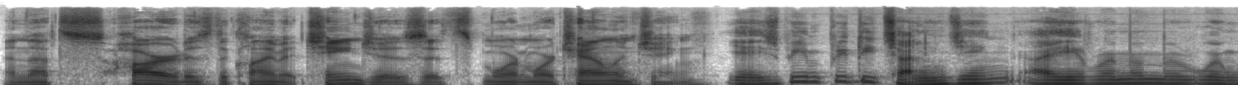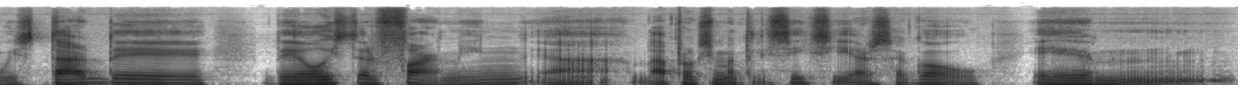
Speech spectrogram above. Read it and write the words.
And that's hard as the climate changes. It's more and more challenging. Yeah, it's been pretty challenging. I remember when we started the, the oyster farming uh, approximately six years ago. Um,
